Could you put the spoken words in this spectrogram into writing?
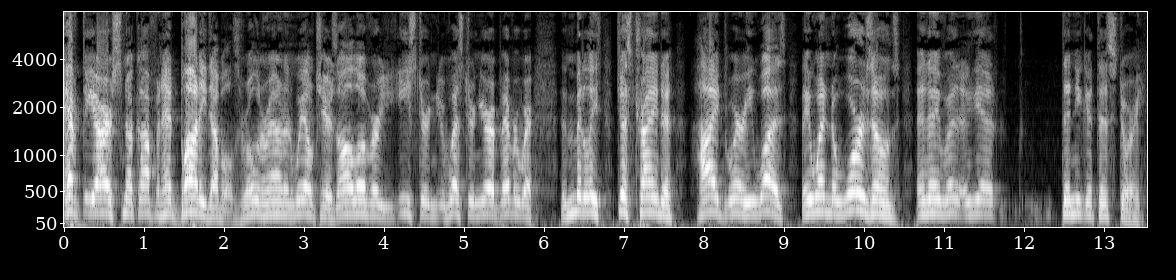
FDR snuck off and had body doubles rolling around in wheelchairs all over Eastern, Western Europe, everywhere. The Middle East, just trying to hide where he was. They went into war zones and they went, yeah. Then you get this story.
